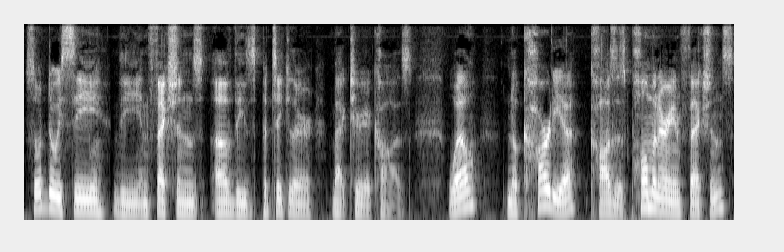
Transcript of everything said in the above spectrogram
So, what do we see the infections of these particular bacteria cause? Well, nocardia causes pulmonary infections,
